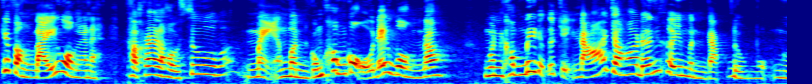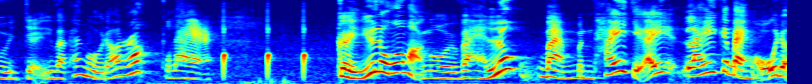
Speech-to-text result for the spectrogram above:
Cái phần đáy quần này nè. Thật ra là hồi xưa mẹ mình cũng không có ủi đáy quần đâu. Mình không biết được cái chuyện đó cho đến khi mình gặp được một người chị và cái người đó rất là kỹ luôn á mọi người. Và lúc mà mình thấy chị ấy lấy cái bàn ủi để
